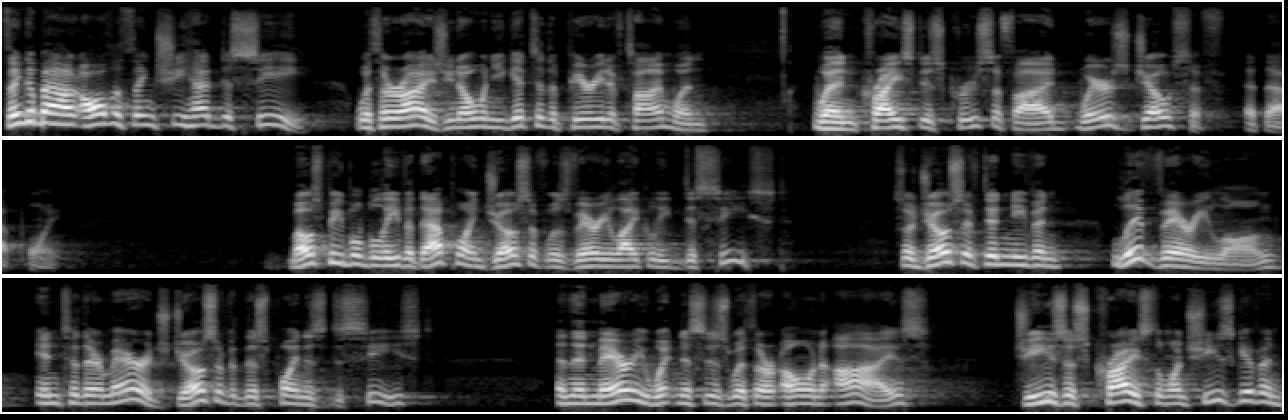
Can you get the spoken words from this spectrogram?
think about all the things she had to see with her eyes. You know, when you get to the period of time when when Christ is crucified, where's Joseph at that point? Most people believe at that point Joseph was very likely deceased. So Joseph didn't even live very long into their marriage. Joseph at this point is deceased. And then Mary witnesses with her own eyes Jesus Christ, the one she's given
